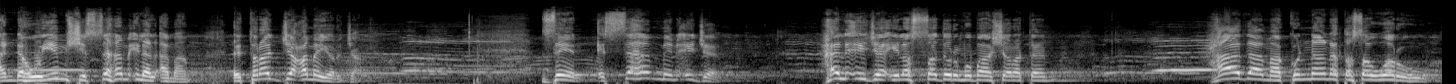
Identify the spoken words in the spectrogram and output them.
أنه يمشي السهم إلى الأمام ترجع ما يرجع. زين السهم من إجا هل إجا إلى الصدر مباشرة؟ هذا ما كنا نتصوره.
